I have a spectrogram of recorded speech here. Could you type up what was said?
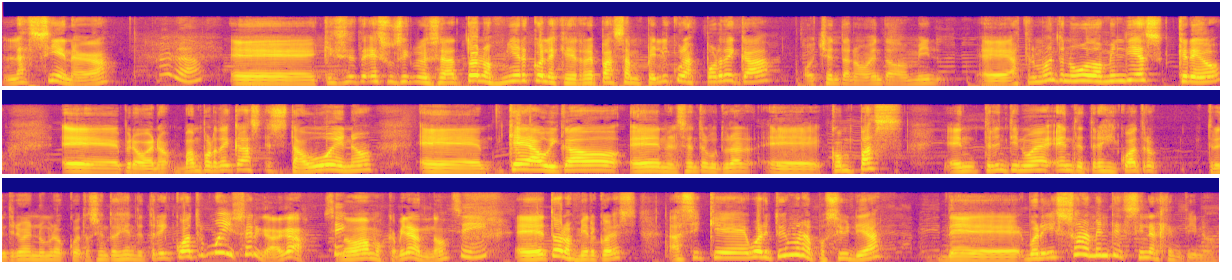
La Ciénaga. Eh, que es, un ciclo que se da todos los miércoles que repasan películas por década, 80, 90, 2000. eh, hasta el momento no hubo 2010, creo. eh, pero bueno, van por décadas, eso está bueno. Eh, queda ubicado en el Centro Cultural eh, Compás, en 39, entre 3 y 4. 39, número 410 entre 3 y 4, muy cerca acá. Sí. Nos vamos caminando. Sí. Eh, todos los miércoles. Así que, bueno, y tuvimos la posibilidad de. Bueno, y solamente cine argentino.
